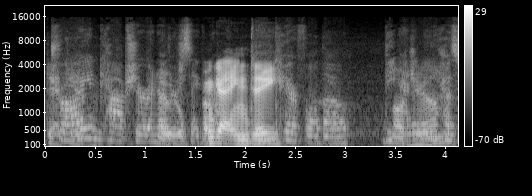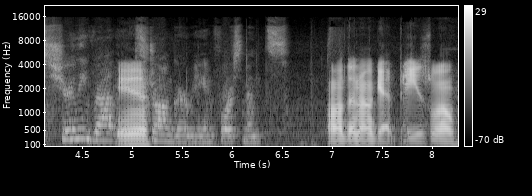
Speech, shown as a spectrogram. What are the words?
Dead Try yet. and capture another signal. I'm getting Be D. careful though. The Oh, enemy German. has surely rallied Yeah. stronger reinforcements. Oh, then I'll get B as well.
